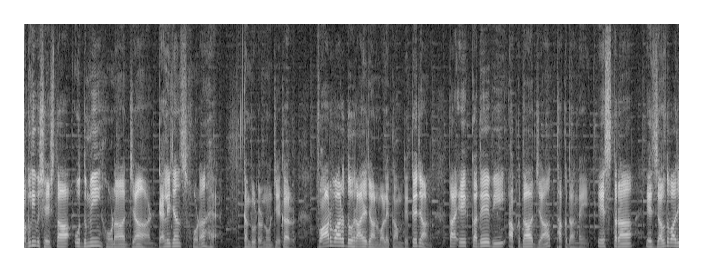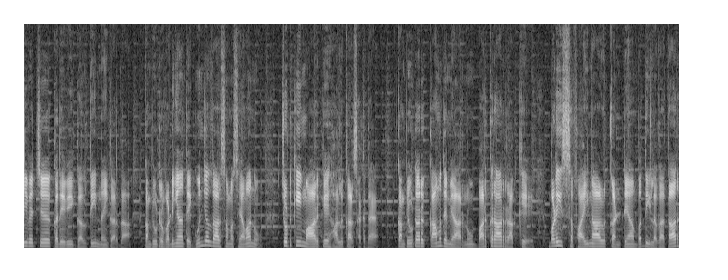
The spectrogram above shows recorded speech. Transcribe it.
ਅਗਲੀ ਵਿਸ਼ੇਸ਼ਤਾ ਉਦਮੀ ਹੋਣਾ ਜਾਂ ਇੰਟੈਲੀਜੈਂਸ ਹੋਣਾ ਹੈ। ਕੰਪਿਊਟਰ ਨੂੰ ਜੇਕਰ ਵਾਰ-ਵਾਰ ਦੁਹਰਾਏ ਜਾਣ ਵਾਲੇ ਕੰਮ ਦਿੱਤੇ ਜਾਣ, ਤਾਂ ਇਹ ਕਦੇ ਵੀ ਅੱਕਦਾ ਜਾਂ ਥੱਕਦਾ ਨਹੀਂ। ਇਸ ਤਰ੍ਹਾਂ ਇਹ ਜਲਦਬਾਜ਼ੀ ਵਿੱਚ ਕਦੇ ਵੀ ਗਲਤੀ ਨਹੀਂ ਕਰਦਾ। ਕੰਪਿਊਟਰ ਵੱਡੀਆਂ ਤੇ ਗੁੰਝਲਦਾਰ ਸਮੱਸਿਆਵਾਂ ਨੂੰ ਚੁਟਕੀ ਮਾਰ ਕੇ ਹੱਲ ਕਰ ਸਕਦਾ ਹੈ। ਕੰਪਿਊਟਰ ਕੰਮ ਦੇ ਮਿਆਰ ਨੂੰ ਬਰਕਰਾਰ ਰੱਖ ਕੇ ਬੜੀ ਸਫ਼ਾਈ ਨਾਲ ਘੰਟਿਆਂ ਬੱਧੀ ਲਗਾਤਾਰ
